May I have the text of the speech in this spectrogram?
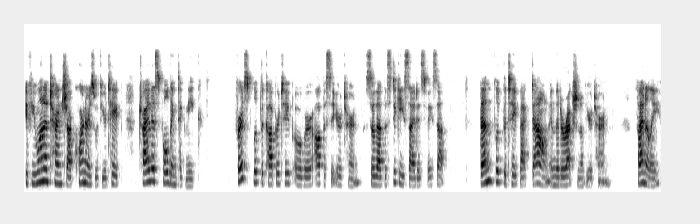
If you want to turn sharp corners with your tape, try this folding technique. First flip the copper tape over opposite your turn, so that the sticky side is face up. Then flip the tape back down in the direction of your turn. Finally,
